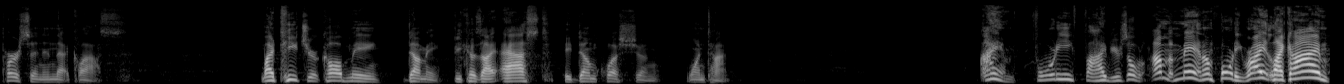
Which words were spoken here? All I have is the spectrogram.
person in that class. My teacher called me dummy because I asked a dumb question one time. I am 45 years old. I'm a man, I'm 40, right? Like I'm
